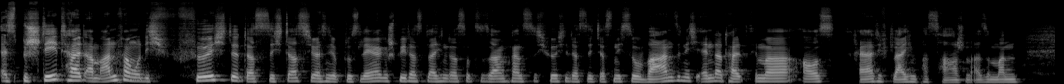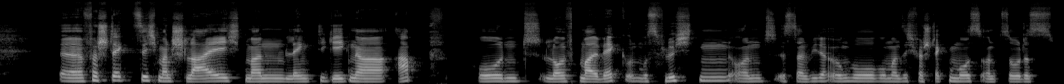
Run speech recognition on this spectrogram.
Es besteht halt am Anfang und ich fürchte, dass sich das, ich weiß nicht, ob du es länger gespielt hast, gleich was dazu sagen kannst, ich fürchte, dass sich das nicht so wahnsinnig ändert, halt immer aus relativ gleichen Passagen. Also man äh, versteckt sich, man schleicht, man lenkt die Gegner ab und läuft mal weg und muss flüchten und ist dann wieder irgendwo, wo man sich verstecken muss und so. Das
